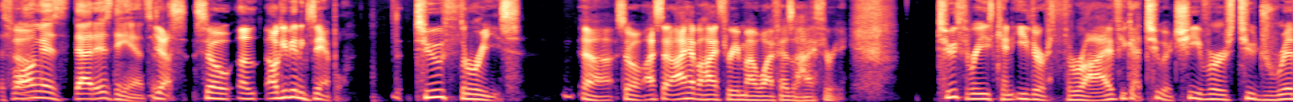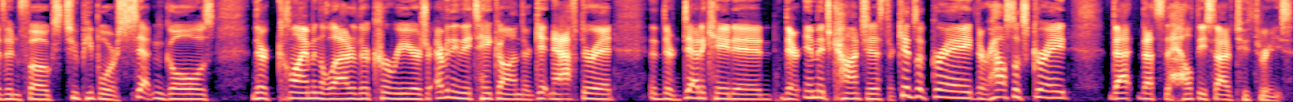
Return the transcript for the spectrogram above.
As long uh, as that is the answer. Yes. So uh, I'll give you an example. Two threes. Uh, so I said I have a high three. My wife has a high three two threes can either thrive. You got two achievers, two driven folks, two people who are setting goals. They're climbing the ladder of their careers or everything they take on, they're getting after it. They're dedicated, they're image conscious, their kids look great, their house looks great. That that's the healthy side of two threes.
